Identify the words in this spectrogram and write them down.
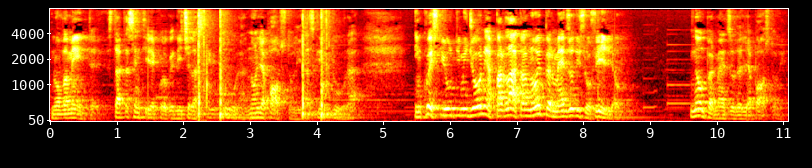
nuovamente state a sentire quello che dice la scrittura, non gli apostoli, la scrittura, in questi ultimi giorni ha parlato a noi per mezzo di suo figlio, non per mezzo degli apostoli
